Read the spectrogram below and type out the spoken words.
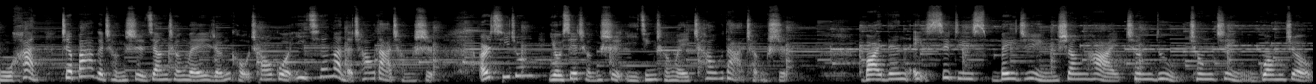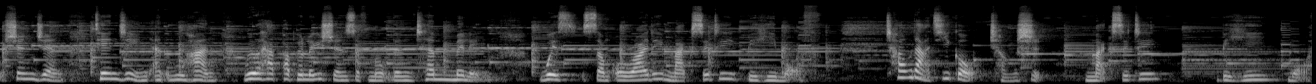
武汉这八个城市将成为人口超过一千万的超大城市，而其中有些城市已经成为超大城市。By then, eight cities Beijing, Shanghai, Chengdu, Chongqing, Guangzhou, Shenzhen, Tianjin, and Wuhan will have populations of more than 10 million, with some already Max City Behemoth. 超大机构城市 Maxity Behemoth，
